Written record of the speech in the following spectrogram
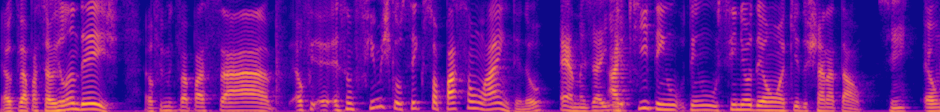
É o que vai passar o Irlandês. É o filme que vai passar. é fi- é- são filmes que eu sei que só passam lá, entendeu? É, mas aí. Aqui tem, o- tem o Cine Odeon aqui do Chinatown. Sim. É um,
